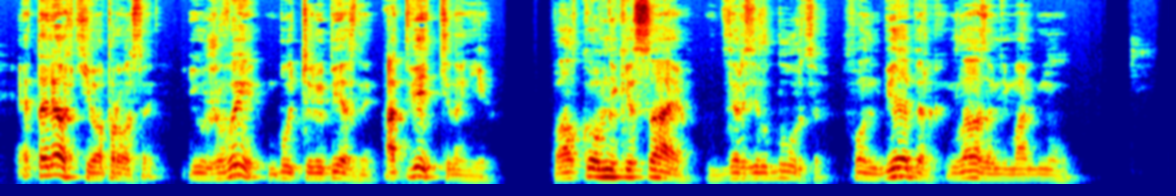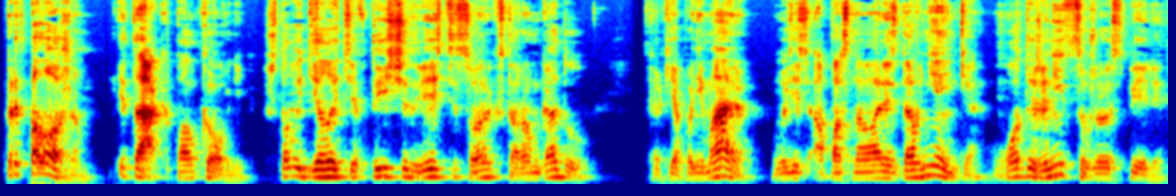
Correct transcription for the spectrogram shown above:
– это легкие вопросы, и уже вы, будьте любезны, ответьте на них. Полковник Исаев, дерзил Бурцев. Фон Беберг глазом не моргнул. Предположим. Итак, полковник, что вы делаете в 1242 году? Как я понимаю, вы здесь опосновались давненько, вот и жениться уже успели.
